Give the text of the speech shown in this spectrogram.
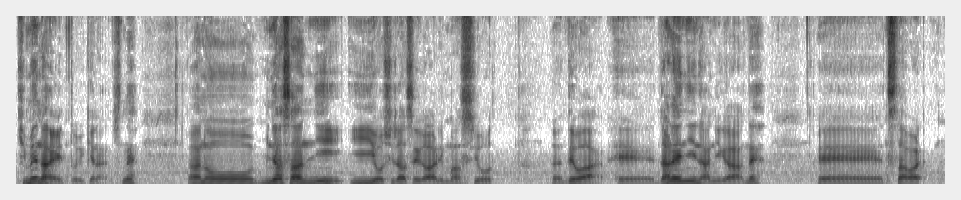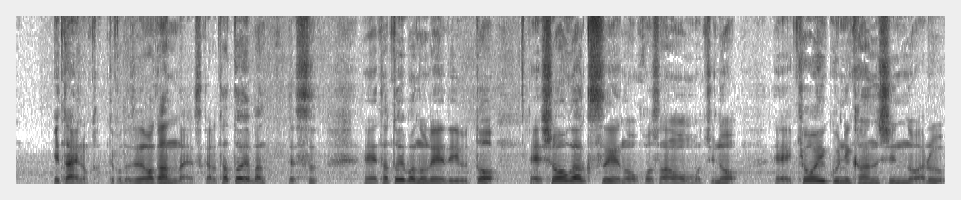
決めないといけないんですね。あの皆さんにいいお知らせがありますよ。では、え誰に何がね、え伝わ得たいのかってことは全然わかんないですから、例えばです、えー、例えばの例で言うと、え、小学生のお子さんをお持ちの、え、教育に関心のある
